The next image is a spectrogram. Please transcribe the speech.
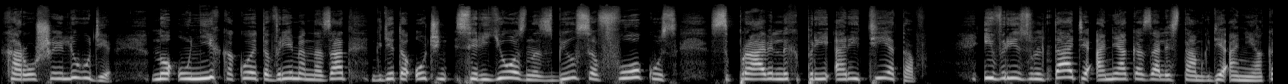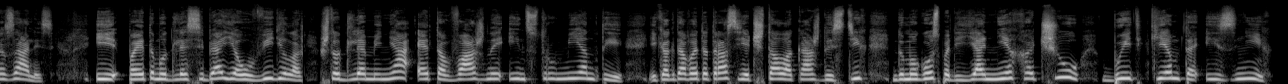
хорошие люди. Но у них какое-то время назад где-то очень серьезно сбился фокус с правильных приоритетов. И в результате они оказались там, где они оказались. И поэтому для себя я увидела, что для меня это важные инструменты. И когда в этот раз я читала каждый стих, думаю, Господи, я не хочу быть кем-то из них.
